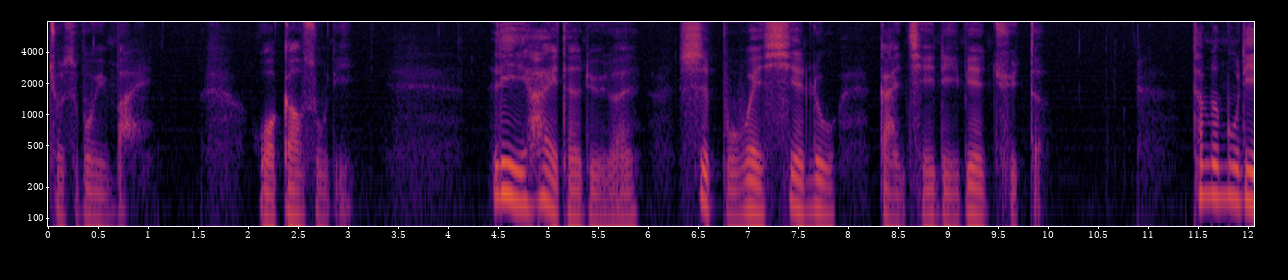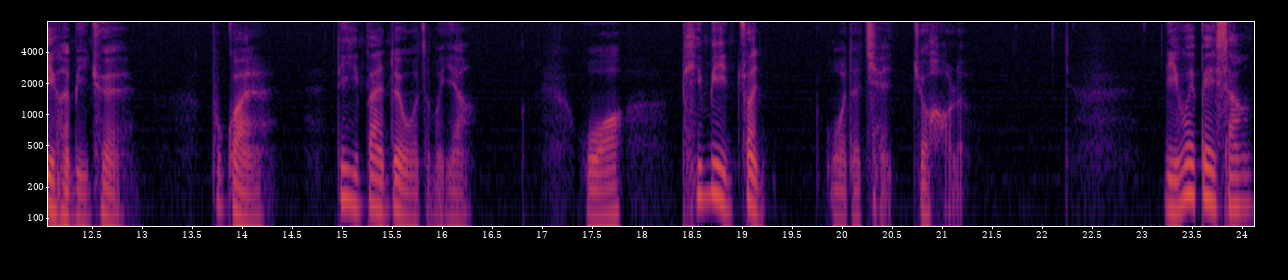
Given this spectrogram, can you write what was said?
就是不明白。我告诉你。厉害的女人是不会陷入感情里面去的。他们的目的很明确，不管另一半对我怎么样，我拼命赚我的钱就好了。你会被伤，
